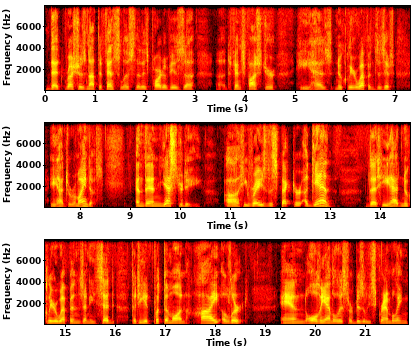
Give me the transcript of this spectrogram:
that Russia is not defenseless, that as part of his uh, uh, defense posture, he has nuclear weapons, as if he had to remind us. And then yesterday, uh, he raised the specter again that he had nuclear weapons, and he said that he had put them on high alert and all the analysts are busily scrambling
